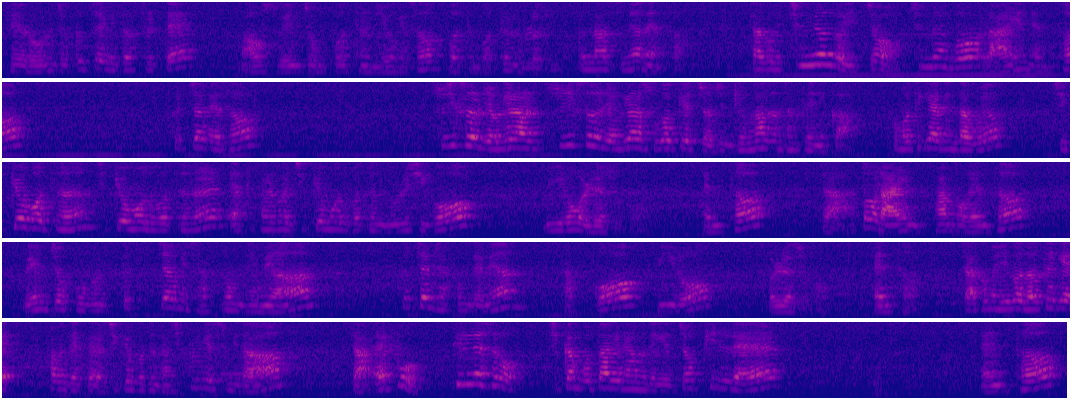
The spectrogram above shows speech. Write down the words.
제일 오른쪽 끝점이 떴을 때 마우스 왼쪽 버튼을 이용해서 버튼 버튼을 눌러줍니다. 끝났으면 엔터. 자 그럼 측면도 있죠. 측면도 라인 엔터 끝점에서 수직선을 연결할 수직선을 연결할 수가 없겠죠. 지금 경사선 상태니까. 그럼 어떻게 해야 된다고요? 직교 버튼, 직교 모드 버튼을 F8번 직교 모드 버튼 누르시고 위로 올려주고 엔터. 자, 또 라인 반복 엔터. 왼쪽 부분 끝점이 작동되면 끝점이 작동되면 잡고 위로 올려주고 엔터. 자, 그러면 이건 어떻게 하면 될까요? 직교 버튼 다시 풀겠습니다. 자, F 필렛으로 직각 못 따기를 하면 되겠죠? 필렛 엔터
